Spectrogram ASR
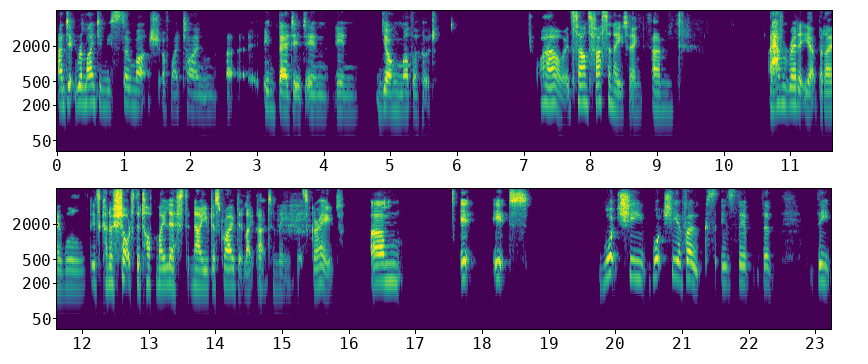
and it reminded me so much of my time uh, embedded in in young motherhood. Wow, it sounds fascinating. Um, I haven't read it yet, but I will. It's kind of shot to the top of my list now. You've described it like that to me. That's great. Um, it it what she what she evokes is the the the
